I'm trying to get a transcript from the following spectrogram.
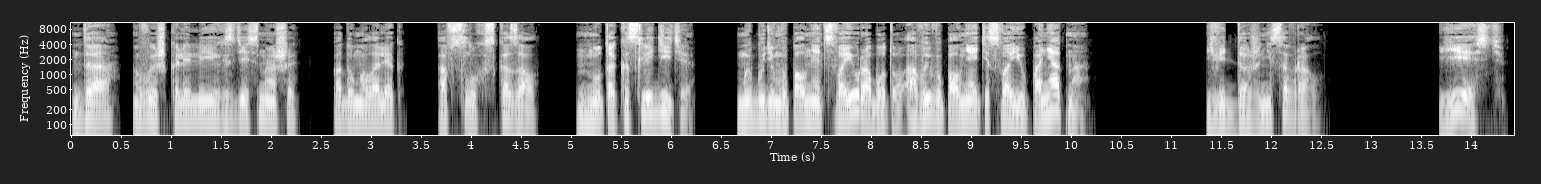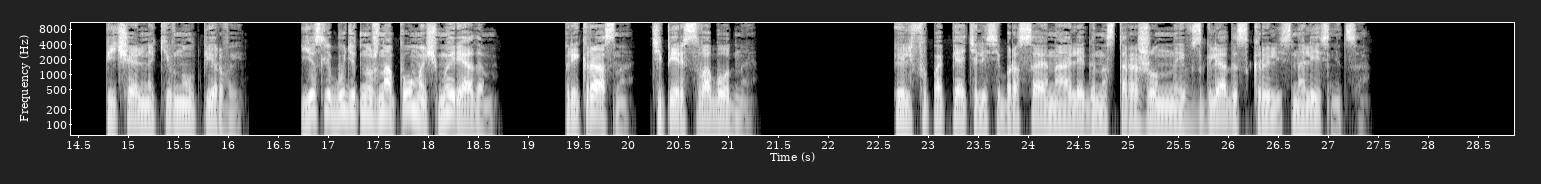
«Да, вышкалили их здесь наши подумал Олег, а вслух сказал. «Ну так и следите. Мы будем выполнять свою работу, а вы выполняйте свою, понятно?» И ведь даже не соврал. «Есть!» — печально кивнул первый. «Если будет нужна помощь, мы рядом». «Прекрасно. Теперь свободны». Эльфы попятились и, бросая на Олега настороженные взгляды, скрылись на лестнице.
